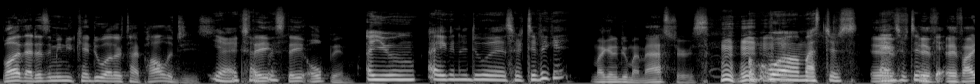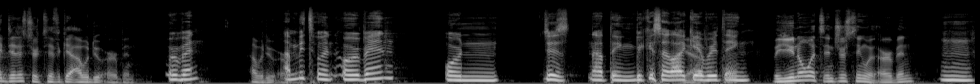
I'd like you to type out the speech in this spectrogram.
But that doesn't mean you can't do other typologies. Yeah, exactly. Stay stay open. are you are you gonna do a certificate? Am I going to do my masters? well, masters and if, if if I did a certificate, I would do urban. urban. I would do urban. I'm between urban or n- just nothing because I like Yeah. everything. but you know what's interesting with urban? Mm.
